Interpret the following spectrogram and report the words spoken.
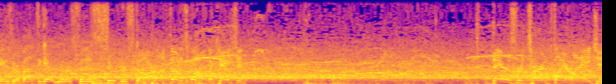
Things are about to get worse for this superstar. It's no disqualification. There's return fire on AJ.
